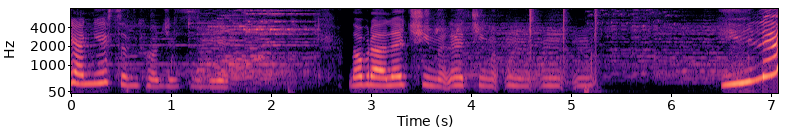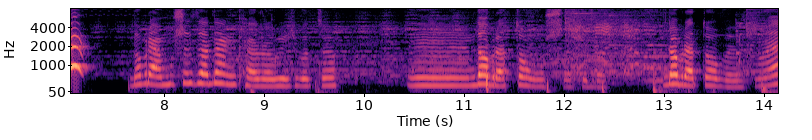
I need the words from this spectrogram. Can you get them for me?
ja nie chcę wychodzić z gry. Dobra, lecimy, lecimy. Mm, mm, mm. Ile? Dobra, muszę zadanka robić, bo to... Yy, dobra, to muszę chyba. Dobra, to wezmę.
